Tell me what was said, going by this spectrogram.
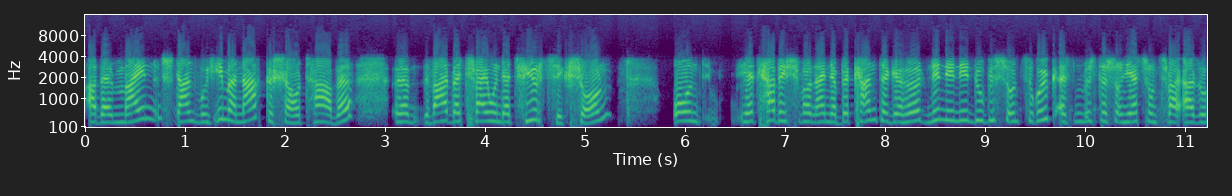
aber mein Stand, wo ich immer nachgeschaut habe, äh, war bei 240 schon. Und jetzt habe ich von einer Bekannte gehört, nee, nee, nee, du bist schon zurück. Es müsste schon jetzt schon zwei, also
